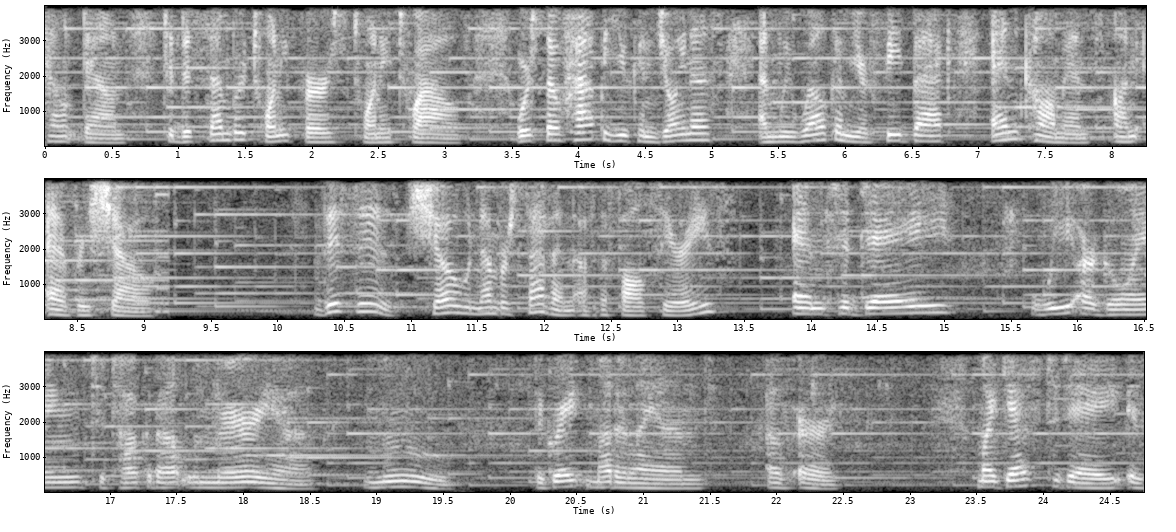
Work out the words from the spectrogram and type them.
countdown to December 21st, 2012. We're so happy you can join us, and we welcome your feedback and comments on every show. This is show number seven of the fall series, and today we are going to talk about Lemuria, Mu, the great motherland of Earth. My guest today is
